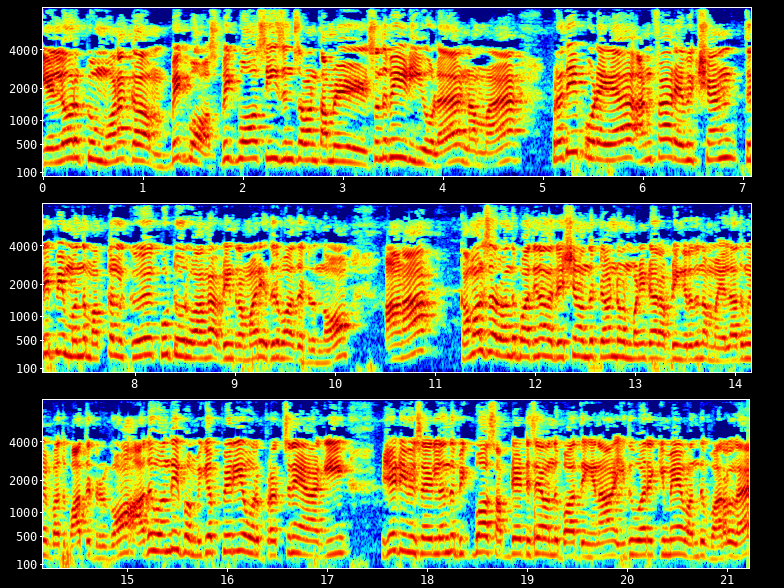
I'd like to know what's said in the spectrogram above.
எல்லோருக்கும் வணக்கம். Big Boss Big Boss season seven Tamil. So இந்த வீடியோவில் நம்ம பிரதீப் உடைய அன்ஃபேர் எவிக்ஷன் திருப்பியும் வந்து மக்களுக்கு கூட்டு வருவாங்க அப்படின்ற மாதிரி எதிர்பார்த்துட்டு இருந்தோம். ஆனால் கமல் சார் வந்து பார்த்தீங்கன்னா அந்த டெசிஷன் வந்து டேர்ன் டவுன் பண்ணிட்டார் அப்படிங்கிறது நம்ம எல்லாத்துக்குமே பார்த்து பார்த்துட்டு இருக்கோம். அது வந்து இப்போ மிகப்பெரிய ஒரு பிரச்சனையாகி விஜய் டிவி சைட்லேருந்து பிக் பாஸ் அப்டேட்ஸே வந்து பார்த்தீங்கன்னா இது வரைக்குமே வந்து வரலை.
